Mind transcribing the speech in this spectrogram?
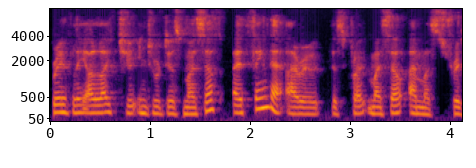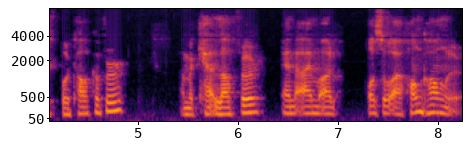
briefly, I'd like to introduce myself. I think that I will describe myself. I'm a street photographer. I'm a cat lover, and I'm a, also a Hong Konger.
